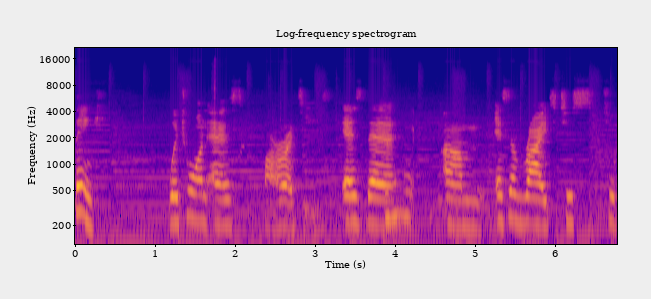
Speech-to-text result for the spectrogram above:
think which one is priorities? Is the um is a right to to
